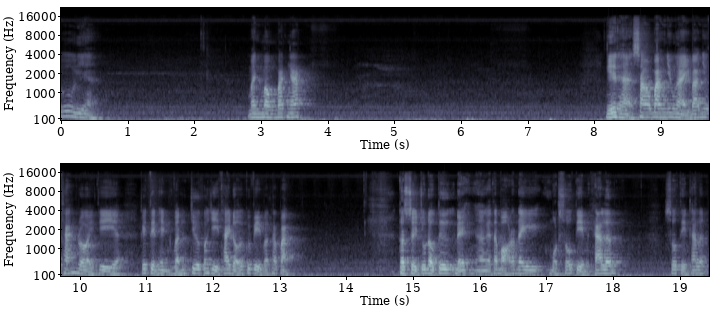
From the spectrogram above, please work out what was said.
Ôi da mênh mông bát ngát. Nghĩa là sau bao nhiêu ngày, bao nhiêu tháng rồi thì cái tình hình vẫn chưa có gì thay đổi, quý vị và các bạn. Thật sự chủ đầu tư để à, người ta bỏ ra đây một số tiền khá lớn, số tiền khá lớn.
